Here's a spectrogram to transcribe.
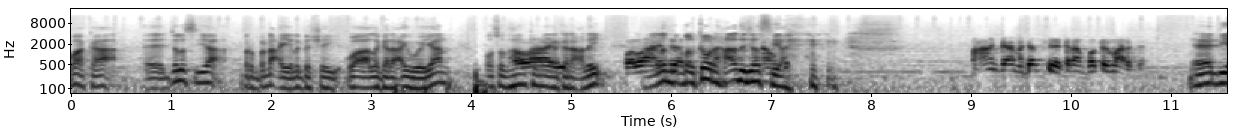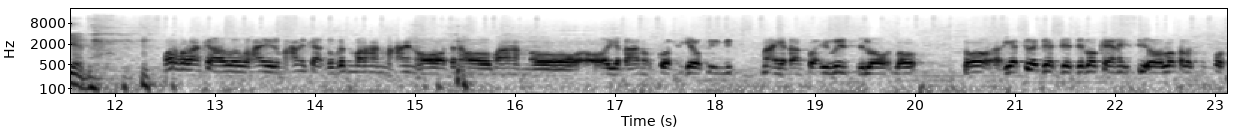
waa ka chelsea barbadhac ayay la gashay waa la garaacay weeyaan. Oo southampton ayaa garaacday. xaalada bal ka waran xaalada maaragta aad iyo aad. Mar horaan ka hadlo waxaa yidhi maxalinkan khibrad ma lahan maxalin oo haddana oo maahan oo oo yaqaano koox jaro ku yimid ma yaqaan kooxi weyn si loo loo loo ciyaartoyda dee loo keenay si oo loo kala sufo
